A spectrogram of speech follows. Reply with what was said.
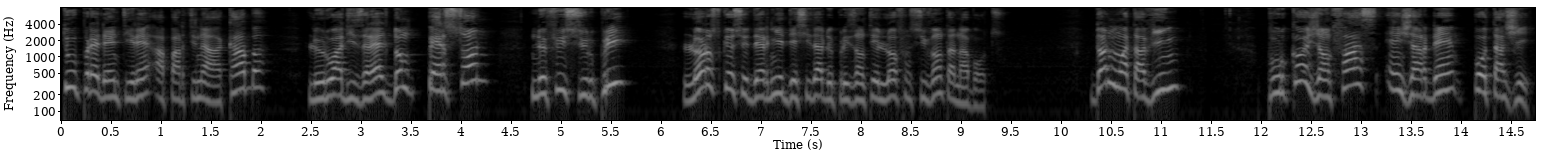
tout près d'un terrain appartenant à Akab, le roi d'Israël, donc personne ne fut surpris lorsque ce dernier décida de présenter l'offre suivante à Naboth. Donne-moi ta vigne pour que j'en fasse un jardin potager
